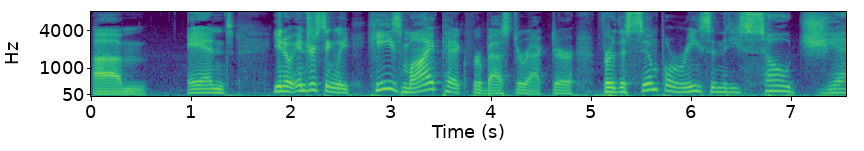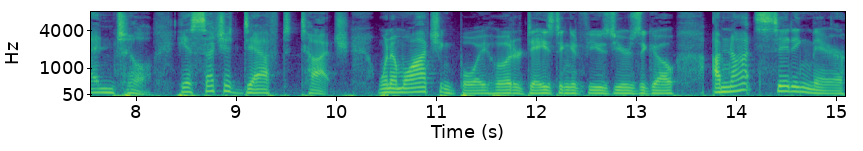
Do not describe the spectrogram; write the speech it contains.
Um, and you know, interestingly, he's my pick for best director for the simple reason that he's so gentle. He has such a deft touch. When I'm watching Boyhood or Dazed and Confused years ago, I'm not sitting there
